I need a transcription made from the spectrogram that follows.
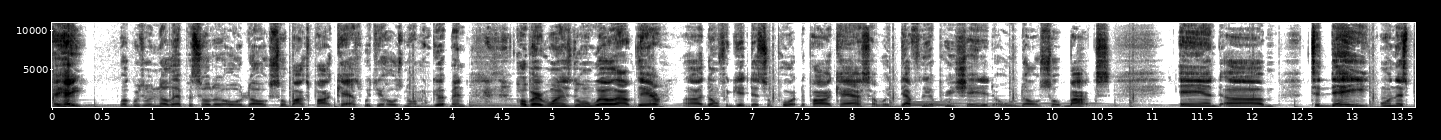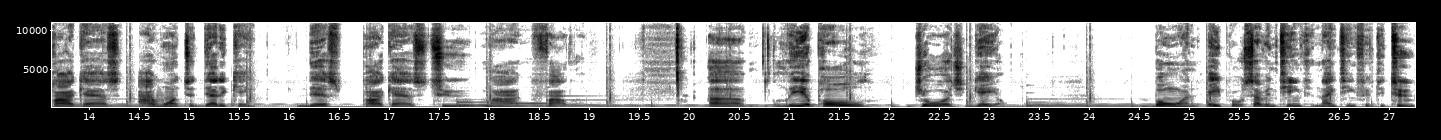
Hey, hey, welcome to another episode of the Old Dog Soapbox Podcast with your host, Norman Goodman. Hope everyone is doing well out there. Uh, don't forget to support the podcast. I would definitely appreciate it, Old Dog Soapbox. And um, today on this podcast, I want to dedicate this podcast to my father, uh, Leopold George Gayle, born April 17th, 1952,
